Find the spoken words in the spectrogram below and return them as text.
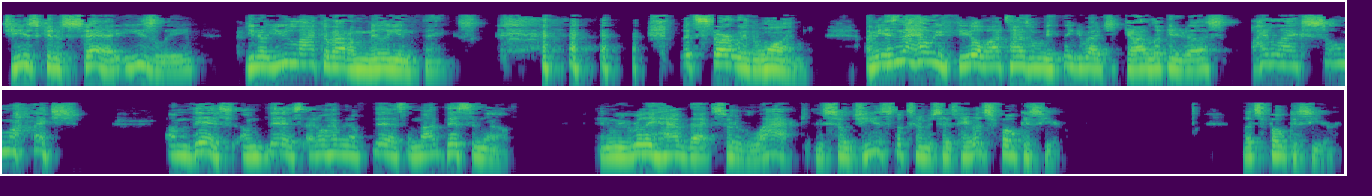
Jesus could have said easily, you know, you lack about a million things. Let's start with one. I mean, isn't that how we feel a lot of times when we think about God looking at us? I lack so much. I'm this, I'm this, I don't have enough this, I'm not this enough. And we really have that sort of lack. And so Jesus looks at him and says, hey, let's focus here. Let's focus here.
